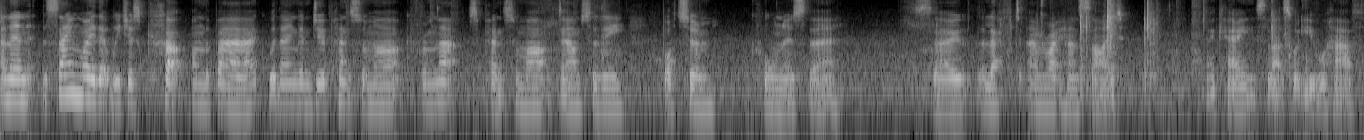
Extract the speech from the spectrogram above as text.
And then the same way that we just cut on the bag we're then going to do a pencil mark from that pencil mark down to the bottom corners there. So the left and right hand side okay? So that's what you will have.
